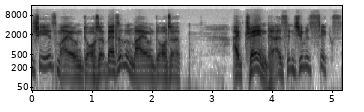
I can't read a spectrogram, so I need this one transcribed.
She is my own daughter, better than my own daughter. I've trained her since she was six.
